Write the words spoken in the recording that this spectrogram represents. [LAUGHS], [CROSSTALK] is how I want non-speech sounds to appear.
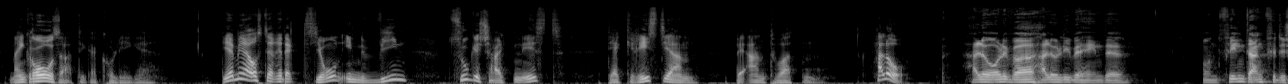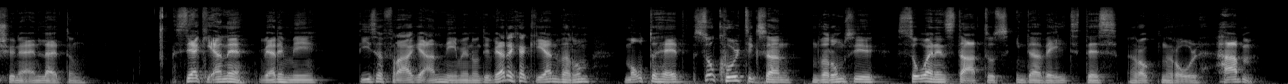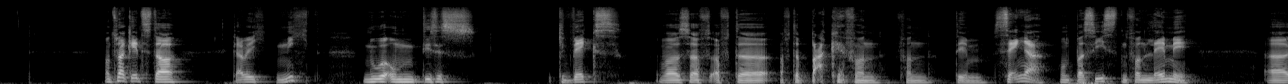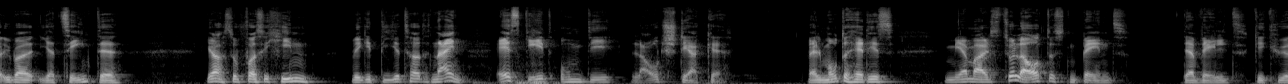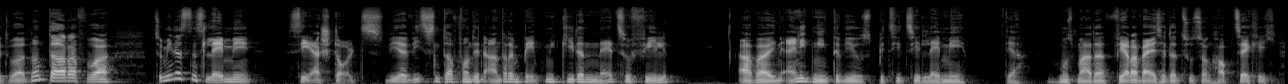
mein großartiger Kollege, der mir aus der Redaktion in Wien zugeschaltet ist, der Christian beantworten. Hallo. Hallo Oliver, hallo liebe Hände und vielen Dank für die schöne Einleitung. Sehr gerne werde ich mich dieser Frage annehmen und ich werde euch erklären, warum Motorhead so kultig sind und warum sie so einen Status in der Welt des Rock'n'Roll haben. Und zwar geht es da, glaube ich, nicht nur um dieses Gewächs was auf, auf, der, auf der Backe von, von dem Sänger und Bassisten von Lemmy äh, über Jahrzehnte ja, so vor sich hin vegetiert hat. Nein, es geht um die Lautstärke. Weil Motorhead ist mehrmals zur lautesten Band der Welt gekürt worden und darauf war zumindest Lemmy sehr stolz. Wir wissen da von den anderen Bandmitgliedern nicht so viel, aber in einigen Interviews bezieht sie Lemmy, der muss man da fairerweise dazu sagen, hauptsächlich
